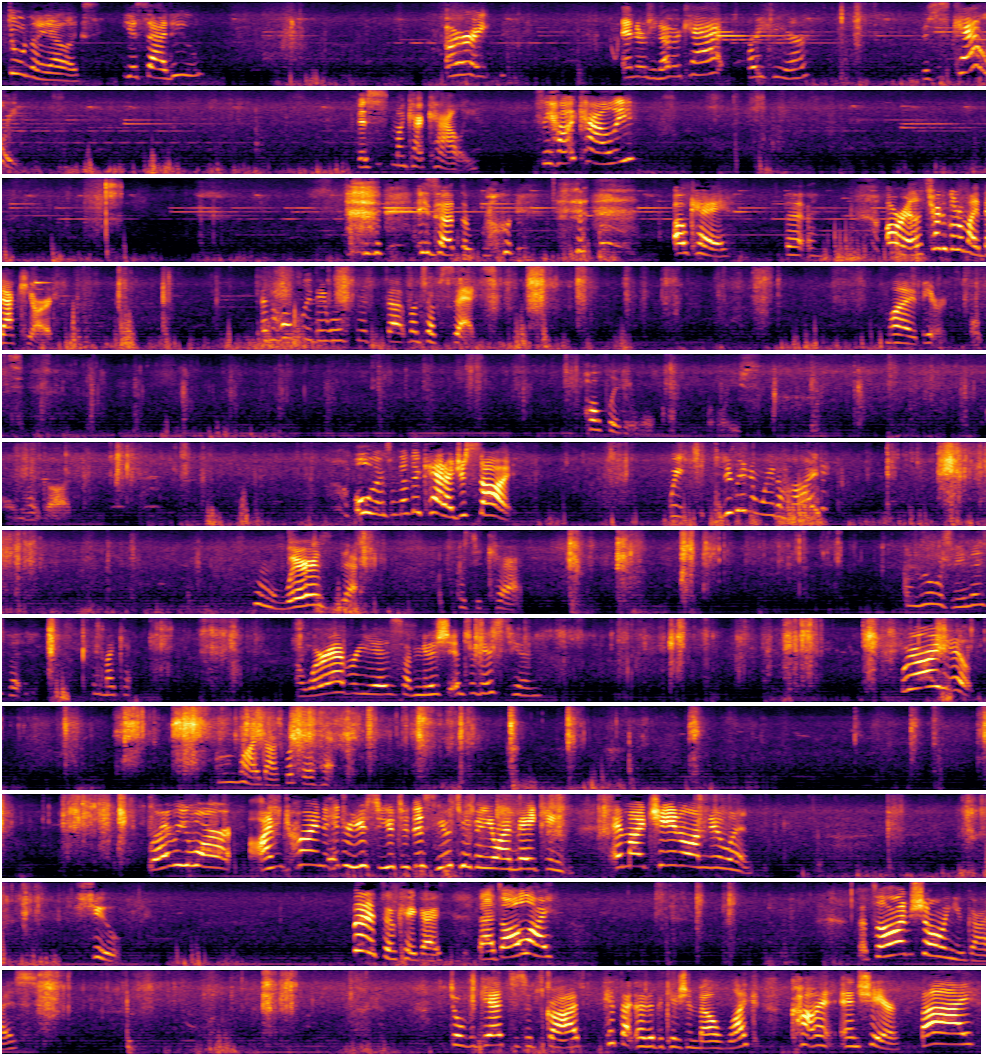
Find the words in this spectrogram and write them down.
Don't I, Alex? Yes, I do. All right. And there's another cat right here. This is Callie. This is my cat Callie. Say hi, Callie. He's at the road. okay. The, um, all right, let's try to go to my backyard. And hopefully they won't get that much upset. My parents won't. Hopefully they won't call the police. Oh my god. Oh, there's another cat. I just saw it. Wait, did it run away to hide? Hmm, where is that pussy cat? I don't know what his name is, but he's my cat. Now, wherever he is, I'm going to introduce him. Where are you? Oh my gosh, what the heck? Wherever you are, I'm trying to introduce you to this YouTube video I'm making and my channel I'm doing. Shoot. But it's okay, guys. That's all I. That's all I'm showing you guys. Don't forget to subscribe, hit that notification bell, like, comment, and share. Bye.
